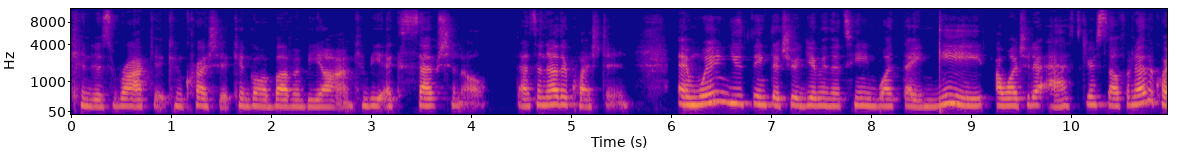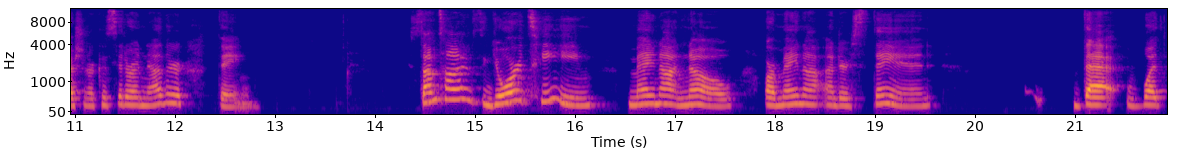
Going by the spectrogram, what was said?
can just rock it, can crush it, can go above and beyond, can be exceptional. That's another question. And when you think that you're giving the team what they need, I want you to ask yourself another question or consider another thing. Sometimes your team may not know or may not understand that what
